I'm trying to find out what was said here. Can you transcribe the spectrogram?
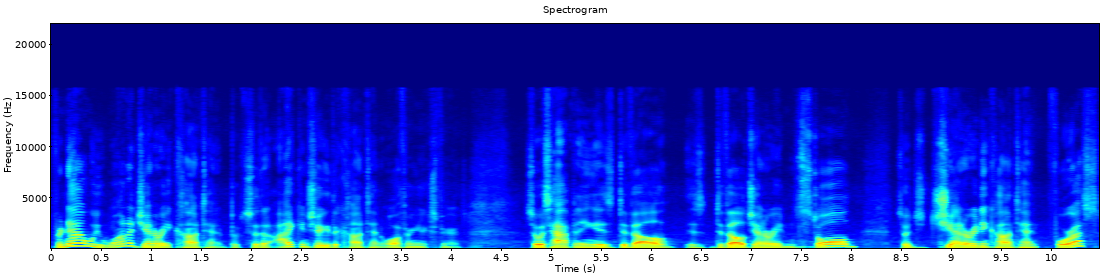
For now, we want to generate content so that I can show you the content authoring experience. So what's happening is Devel is Devel generated installed. So it's generating content for us.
